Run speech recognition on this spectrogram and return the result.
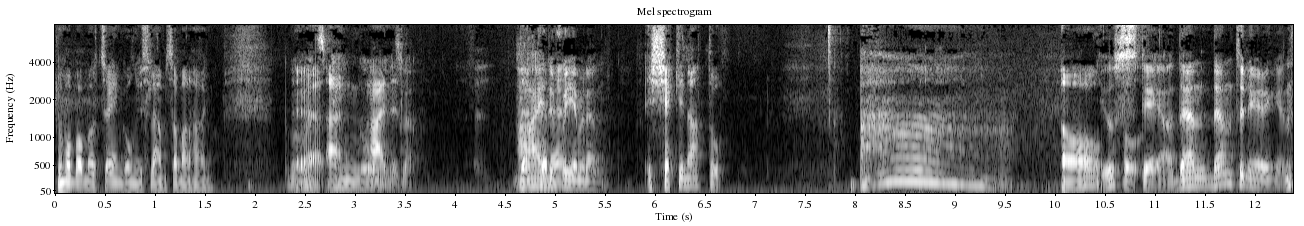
De har bara mötts en gång i slamsammanhang. Det var alltså en gång i slam. Nej, du får ge mig den. Cecchinato. Ah, Ja, just det ja. Den, den turneringen.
